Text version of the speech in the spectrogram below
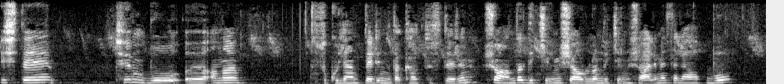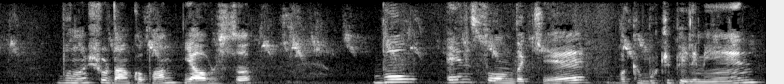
İşte tüm bu e, ana sukulentlerin de kaktüslerin şu anda dikilmiş yavruların dikilmiş hali. Mesela bu bunun şuradan kopan yavrusu. Bu en sondaki bakın bu küpelimin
